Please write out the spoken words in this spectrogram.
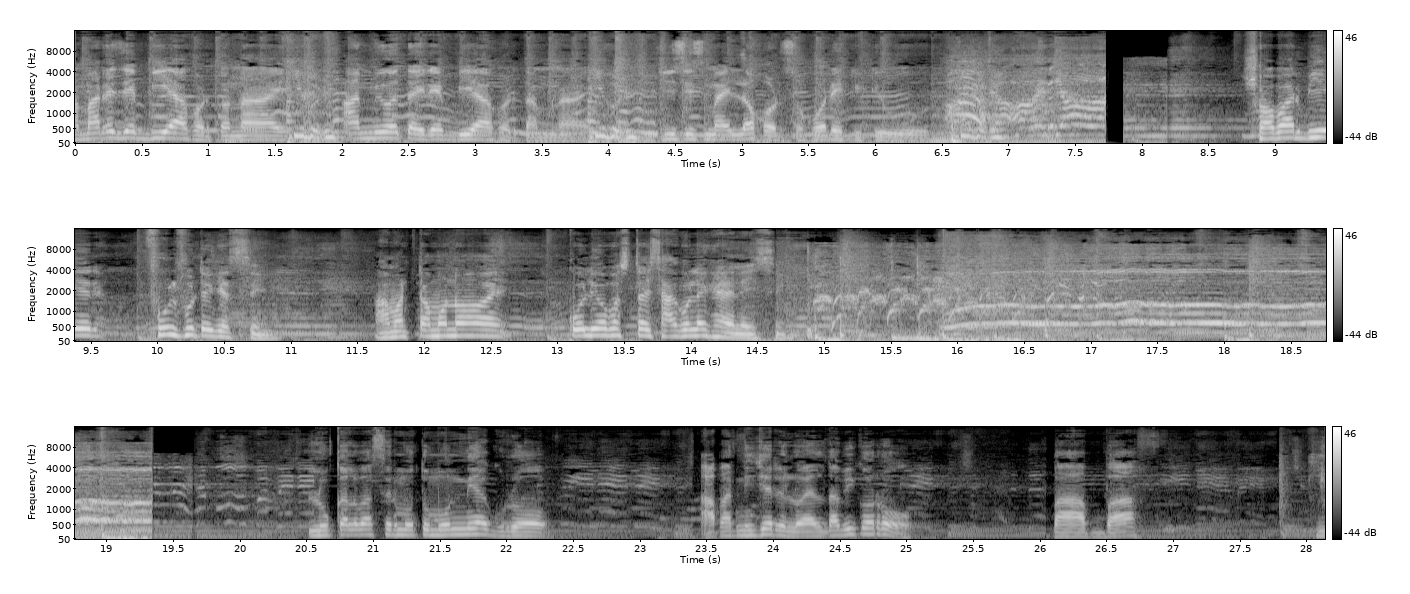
আমারে যে বিয়া করতো নাই আমিও তাইরে বিয়া করতাম নাই। দিস ইজ মাই লকর সফর অ্যাটিটিউড সবার বিয়ের ফুল ফুটে গেছে। আমারটা মনে হয় কলি অবস্থায় ছাগলে খেয়ে লাইছে। লোকাল বাসের মতো মন নিয়ে ঘুরো। আবার নিজের লয়াল দাবি করো। বাবা কি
